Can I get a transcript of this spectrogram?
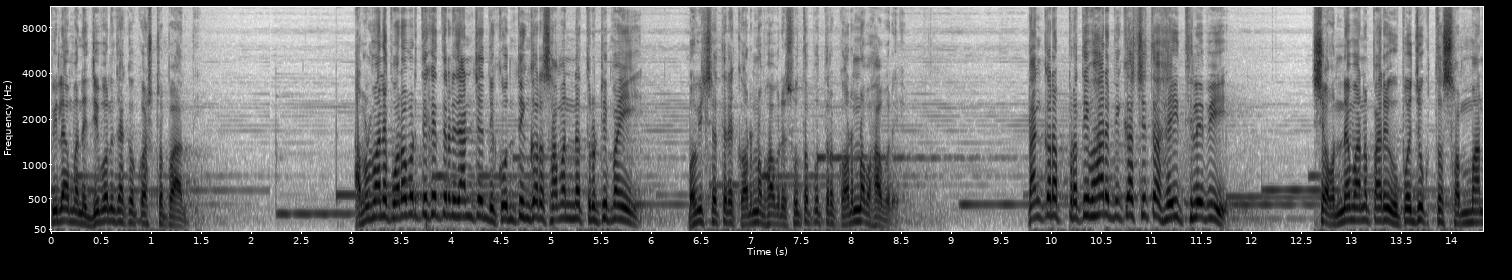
ପିଲାମାନେ ଜୀବନଯାକ କଷ୍ଟ ପାଆନ୍ତି। ଆପଣମାନେ ପରବର୍ତ୍ତୀ କ୍ଷେତ୍ରରେ ଜାଣିଛନ୍ତି କୁନ୍ତୀଙ୍କର ସାମାନ୍ୟ ତ୍ରୁଟି ପାଇଁ ଭବିଷ୍ୟତରେ କର୍ଣ୍ଣ ଭାବରେ ସୁତପୁତ୍ର କର୍ଣ୍ଣ ଭାବରେ। ତାଙ୍କର ପ୍ରତିଭାରେ ବିକଶିତ ହେଇଥିଲେ ବି ସେ ଅନ୍ୟମାନଙ୍କ ପାଖରେ ଉପଯୁକ୍ତ ସମ୍ମାନ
